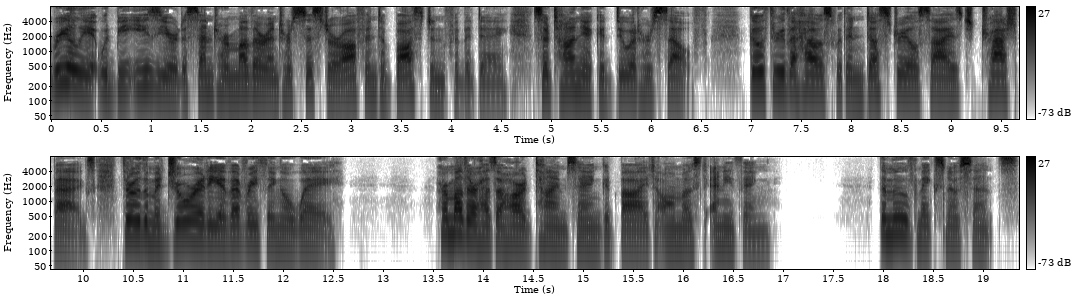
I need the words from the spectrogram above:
Really, it would be easier to send her mother and her sister off into Boston for the day, so Tanya could do it herself. Go through the house with industrial sized trash bags, throw the majority of everything away. Her mother has a hard time saying goodbye to almost anything. The move makes no sense.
